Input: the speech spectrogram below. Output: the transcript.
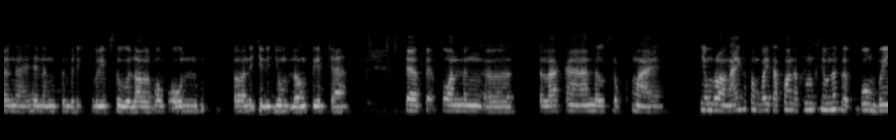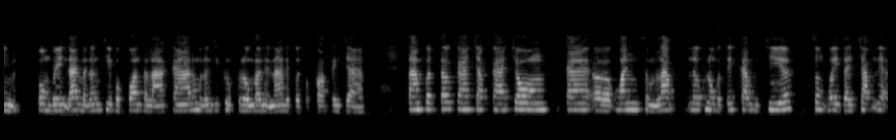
នឹងហើយនឹងសូមជម្រាបសួរដល់បងប្អូនអ្នកជានិយមម្ដងទៀតចាចាពាក់ព័ន្ធនឹងតឡាការនៅស្រុកខ្មែរខ្ញុំរាល់ថ្ងៃក៏សំបីតាគាត់តែខ្លួនខ្ញុំហ្នឹងក៏ពុំវិញពុំវិញដែរមិនដឹងជាប្រព័ន្ធតឡាការហ្នឹងមិនដឹងជាគ្រប់គ្រងដោយអ្នកណាដែលពិតប្រកបទេចា តាមពិតទៅការចាប់ការចងការបាញ់សម្លាប់នៅក្នុងប្រទេសកម្ពុជាសំបីតែចាប់អ្នក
